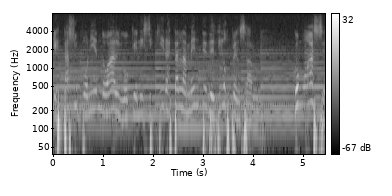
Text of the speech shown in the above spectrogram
que está suponiendo algo que ni siquiera está en la mente de Dios pensarlo? ¿Cómo hace?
